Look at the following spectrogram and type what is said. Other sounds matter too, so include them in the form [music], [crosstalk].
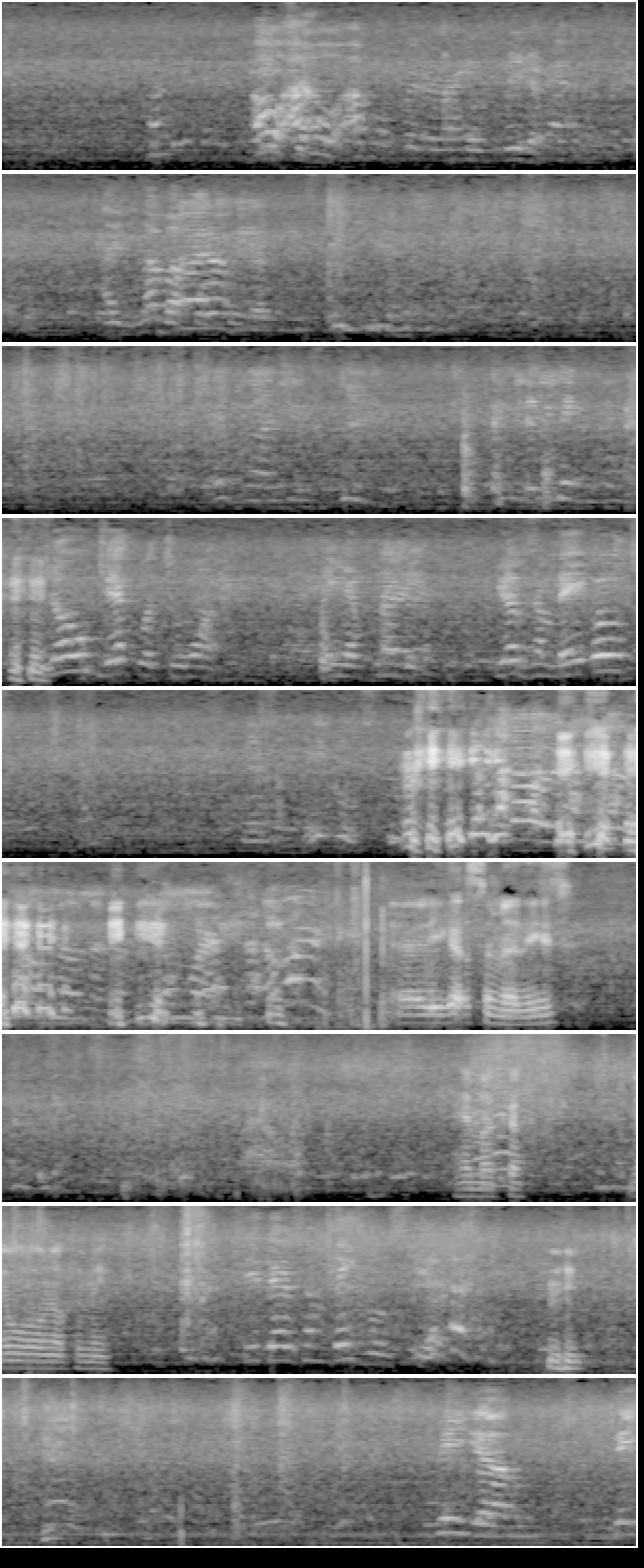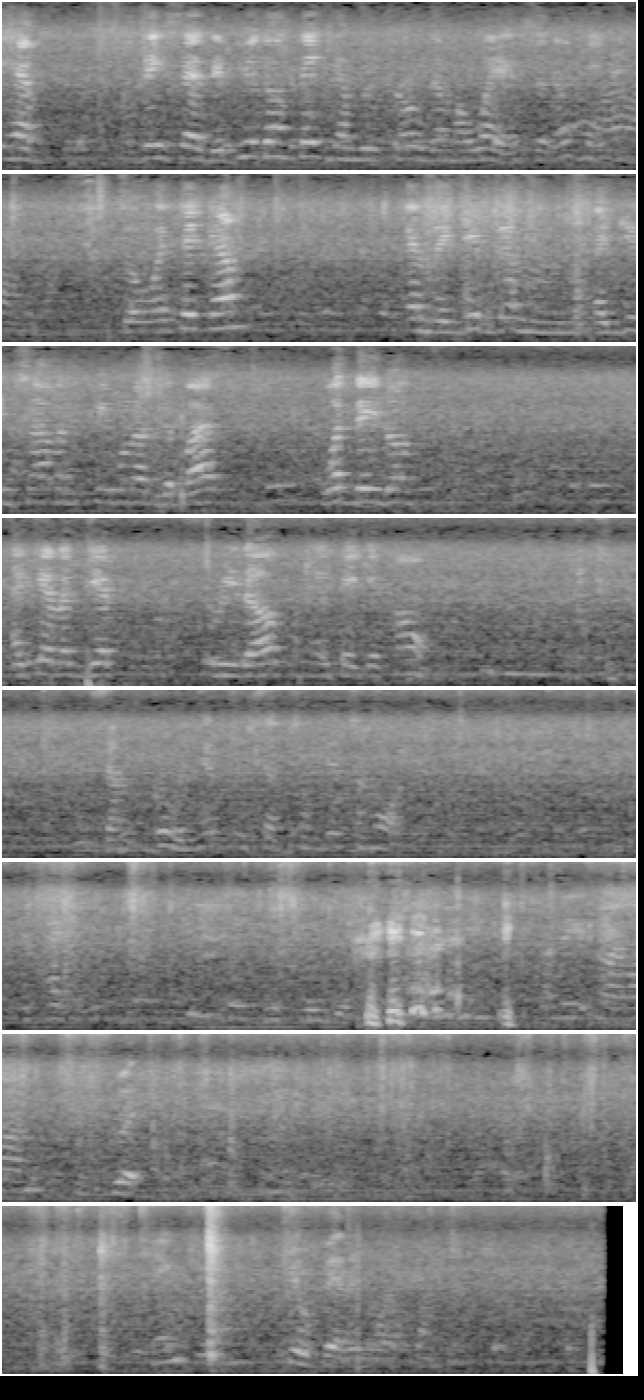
Oh, It's, um, apple, apple fritter, right? apple fritter. Yeah. I love No, I don't need a piece. Thank you. If you want to choose. No, get what you want. I have plenty. You have some bagels? There's some bagels too. no, this is not- no, no, no, no, no more. No more. I already got some of these. Maka. No, not for me. See, there are some bagels here. They um, they have. They said if you don't take them, we'll throw them away. I said okay. So I take them, and they give them. I give some people at the bus what they don't. I cannot get rid of. I take it home yourself. Go and help yourself some, get some more. I think it's my. It's good. Thank you. Feel very welcome.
